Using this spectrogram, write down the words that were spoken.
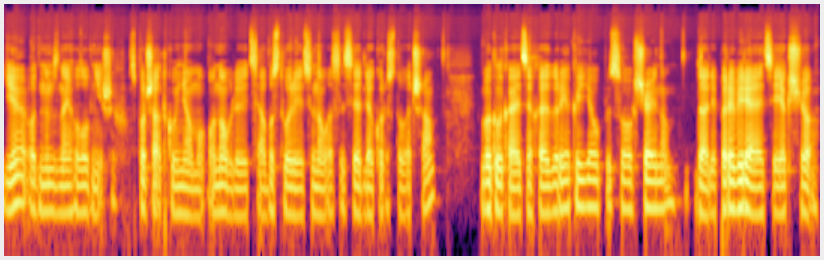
є одним з найголовніших. Спочатку в ньому оновлюється або створюється нова сесія для користувача. Викликається хедер, який я описував щойно. Далі перевіряється, якщо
